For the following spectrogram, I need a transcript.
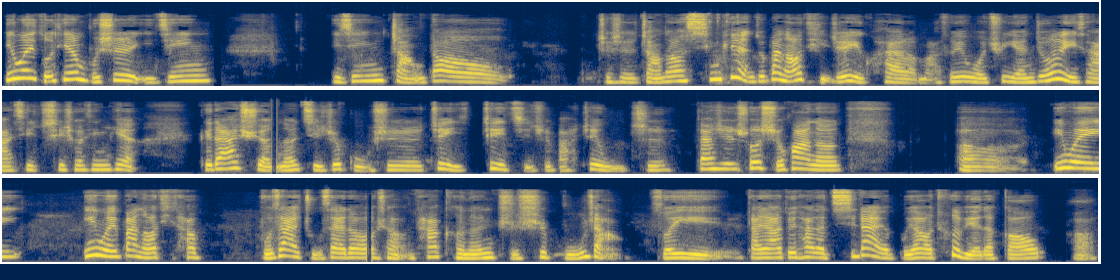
因为昨天不是已经已经涨到就是涨到芯片就半导体这一块了嘛，所以我去研究了一下汽汽车芯片，给大家选的几只股是这这几只吧，这五只。但是说实话呢，呃，因为因为半导体它。不在主赛道上，它可能只是补涨，所以大家对它的期待不要特别的高啊。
